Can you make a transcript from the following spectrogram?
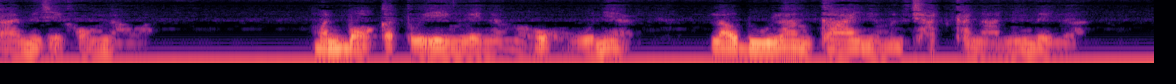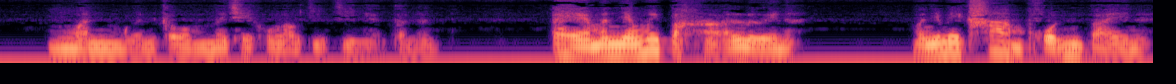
กายไม่ใช่ของเรา มันบอกกับตัวเองเลยนะว่าโอ้โหเนี่ย เราดูร่างกายเนี่ยมันชัดขนาดนี้เลยเหรอมันเหมือนกับว่าไม่ใช่ของเราจริงๆเนี่ยตอนนั้น แต่มันยังไม่ประหารเลยนะ มันยังไม่ข้ามพ้นไปนะ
